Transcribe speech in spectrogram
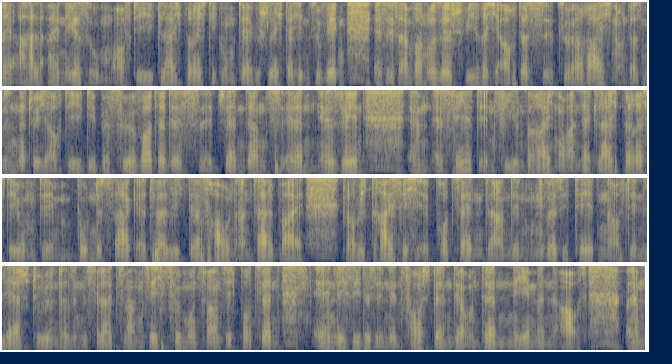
real einiges, um auf die Gleichberechtigung der Geschlechter hinzuwirken. Es ist einfach nur sehr schwierig, auch das zu erreichen. Und das müssen natürlich auch die, die Befürworter des Genderns äh, sehen. Ähm, es fehlt in vielen Bereichen noch an der Gleichberechtigung. Im Bundestag etwa liegt der Frauenanteil bei, glaube ich, 30 Prozent an den Universitäten, auf den Lehrstühlen, da sind es vielleicht 20, 25 Prozent. Ähnlich sieht es in den Vorständen der Unternehmen aus. Ähm,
